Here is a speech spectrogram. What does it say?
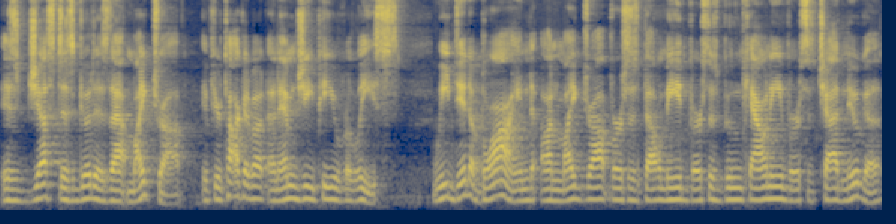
is just as good as that mic drop. If you're talking about an MGP release, we did a blind on Mic Drop versus Belle Meade versus Boone County versus Chattanooga.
